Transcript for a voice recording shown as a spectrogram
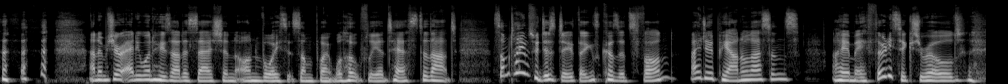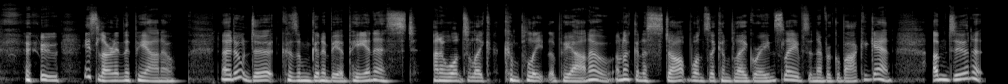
and I'm sure anyone who's had a session on voice at some point will hopefully attest to that. Sometimes we just do things because it's fun. I do piano lessons. I am a 36 year old who is learning the piano. Now, I don't do it because I'm going to be a pianist and I want to like complete the piano. I'm not going to stop once I can play Greensleeves and never go back again. I'm doing it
